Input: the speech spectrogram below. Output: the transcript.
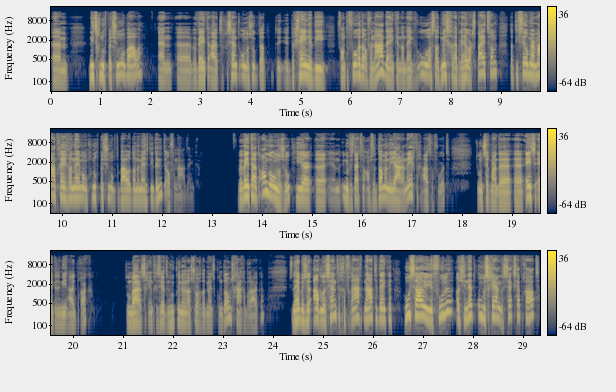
um, niet genoeg pensioen opbouwen. En uh, we weten uit recent onderzoek dat de, degene die van tevoren daarover nadenken en dan denken, oeh, als dat misgaat heb ik er heel erg spijt van, dat die veel meer maatregelen nemen om genoeg pensioen op te bouwen dan de mensen die er niet over nadenken. We weten uit ander onderzoek, hier uh, in de Universiteit van Amsterdam in de jaren 90 uitgevoerd, toen zeg maar, de uh, AIDS-epidemie uitbrak. Toen waren ze geïnteresseerd in hoe kunnen we nou zorgen dat mensen condooms gaan gebruiken. Toen hebben ze adolescenten gevraagd na te denken, hoe zou je je voelen als je net onbeschermde seks hebt gehad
